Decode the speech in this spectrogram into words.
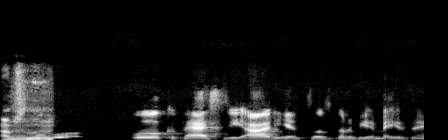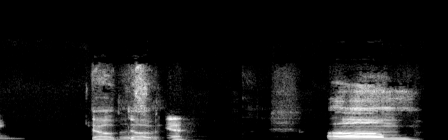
Absolutely, full, full capacity audience, so it's going to be amazing. Dope, dope, yeah. Um,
